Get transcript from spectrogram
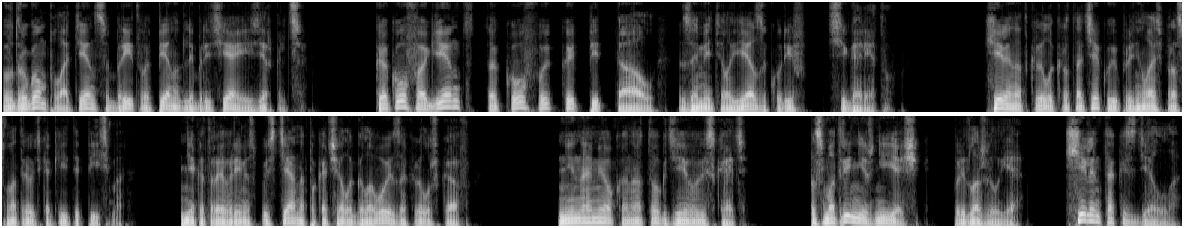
в другом полотенце, бритва, пена для бритья и зеркальце. Каков агент, таков и капитал, заметил я, закурив сигарету. Хелен открыла картотеку и принялась просматривать какие-то письма. Некоторое время спустя она покачала головой и закрыла шкаф. Ни намека на то, где его искать. Посмотри нижний ящик, предложил я. Хелен так и сделала.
